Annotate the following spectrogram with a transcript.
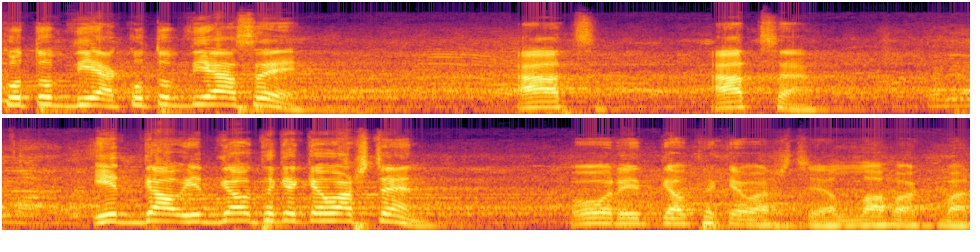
কুতুব দিয়া কুতুব দিয়া আছে? আচ্ছা আচ্ছা। ঈদগাঁও ঈদগাঁও থেকে কেউ আসছেন? ওর ঈদগাঁও থেকেও আসছে, আল্লাহ আকবার।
